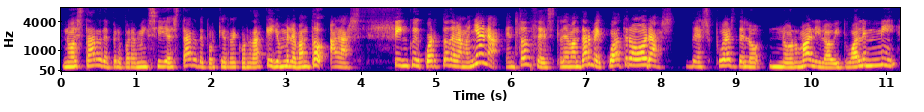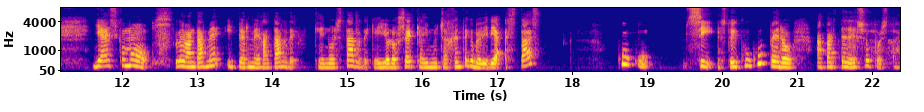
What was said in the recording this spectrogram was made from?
no es tarde, pero para mí sí es tarde, porque recordar que yo me levanto a las 5 y cuarto de la mañana. Entonces, levantarme 4 horas después de lo normal y lo habitual en mí, ya es como levantarme hiper mega tarde, que no es tarde, que yo lo sé, que hay mucha gente que me diría, ¿estás cucu? Sí, estoy cucu, pero aparte de eso, pues tal.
